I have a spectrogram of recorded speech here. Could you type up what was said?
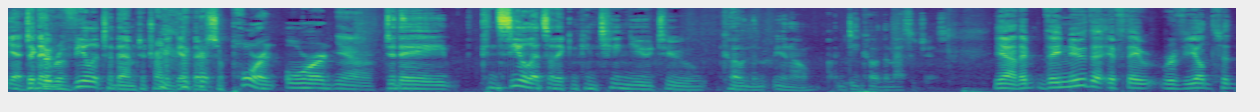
Yeah, did they, couldn't- reveal it to them to try to get their support, or Yeah. do they conceal it so they can continue to code them, you know, decode the messages? Yeah, they they knew that if they revealed to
